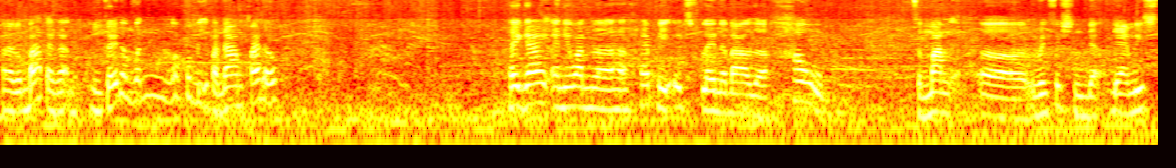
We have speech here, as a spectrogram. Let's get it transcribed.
hay là con bát chẳng hạn, mình thấy nó vẫn nó không bị phản đam khoái đâu. Hey guys, anyone uh, help me explain about the how Ờ, the uh, reflection damage.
